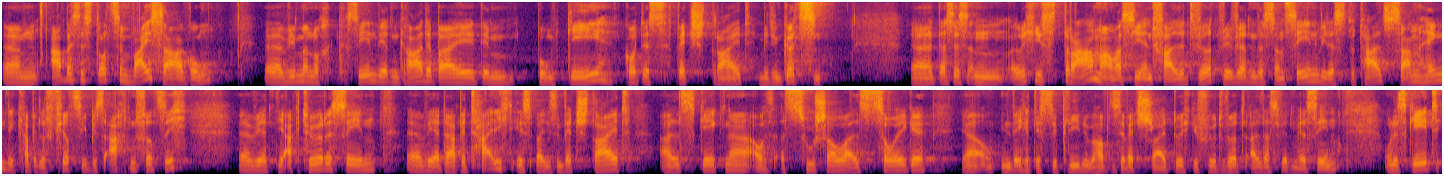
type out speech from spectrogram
Ähm, aber es ist trotzdem Weissagung, äh, wie wir noch sehen werden, gerade bei dem Punkt G, Gottes Wettstreit mit den Götzen. Äh, das ist ein richtiges Drama, was hier entfaltet wird. Wir werden das dann sehen, wie das total zusammenhängt, die Kapitel 40 bis 48 äh, werden die Akteure sehen, äh, wer da beteiligt ist bei diesem Wettstreit als Gegner, als Zuschauer, als Zeuge, ja, in welcher Disziplin überhaupt dieser Wettstreit durchgeführt wird, all das werden wir sehen. Und es geht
